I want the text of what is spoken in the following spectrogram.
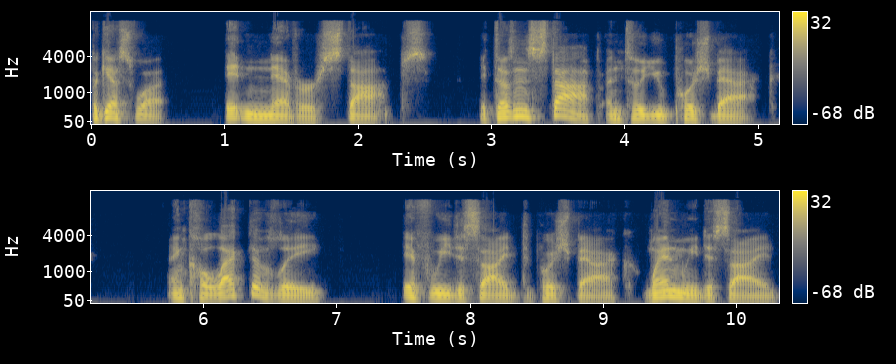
But guess what? It never stops. It doesn't stop until you push back. And collectively, if we decide to push back, when we decide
